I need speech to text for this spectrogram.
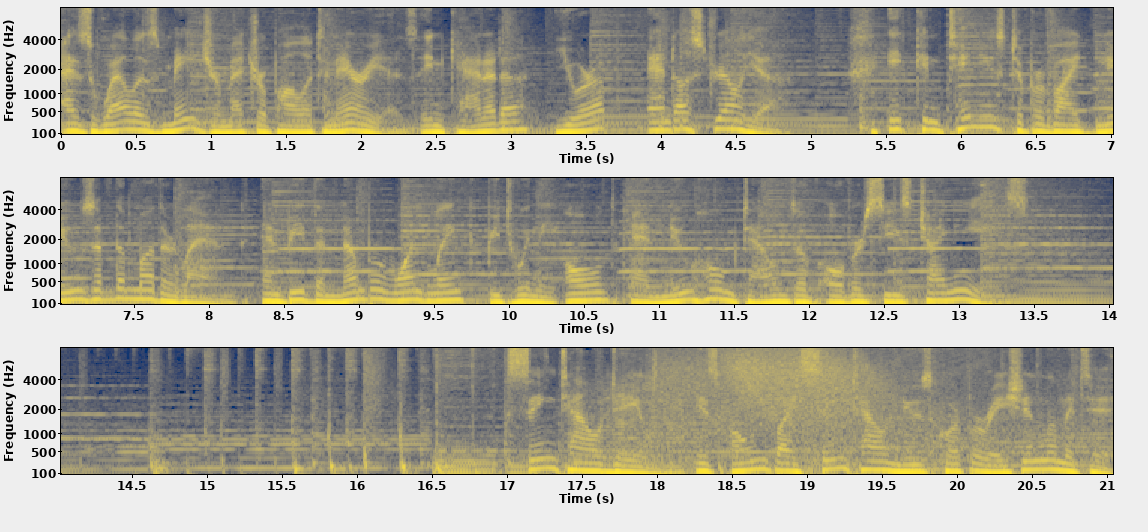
as well as major metropolitan areas in Canada, Europe, and Australia. It continues to provide news of the motherland and be the number one link between the old and new hometowns of overseas Chinese. Sing Tao Daily is owned by Sing Tao News Corporation Limited.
